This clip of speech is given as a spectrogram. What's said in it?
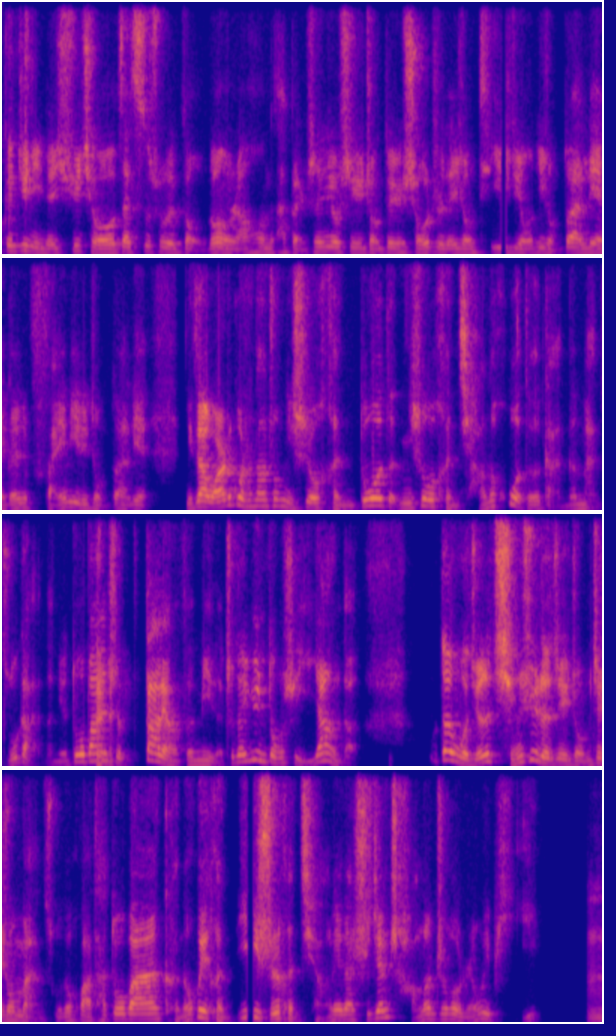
根据你的需求在四处的走动，然后呢，它本身又是一种对于手指的一种体一种一种锻炼跟反应力的一种锻炼。你在玩的过程当中，你是有很多的，你是有很强的获得感跟满足感的，你多巴胺是大量分泌的，这跟运动是一样的。但我觉得情绪的这种这种满足的话，它多巴胺可能会很一时很强烈，但时间长了之后人会疲。嗯，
